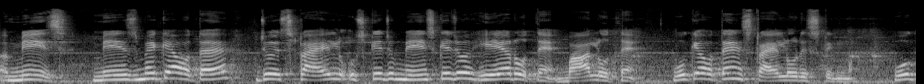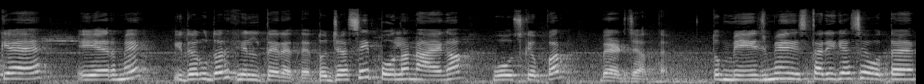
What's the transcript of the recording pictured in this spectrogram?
मेज़ मेज़ में क्या होता है, जो स्टाइल उसके जो मेज़ के जो हेयर होते हैं, बाल होते हैं, वो क्या होते हैं? स्टाइल और स्टिग्मा वो क्या है? एयर में इधर उधर हिलते रहते हैं। तो जैसे ही पोलन आएगा, वो उसके ऊपर बैठ जाता है। तो मेज में इस तरीके से होता है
